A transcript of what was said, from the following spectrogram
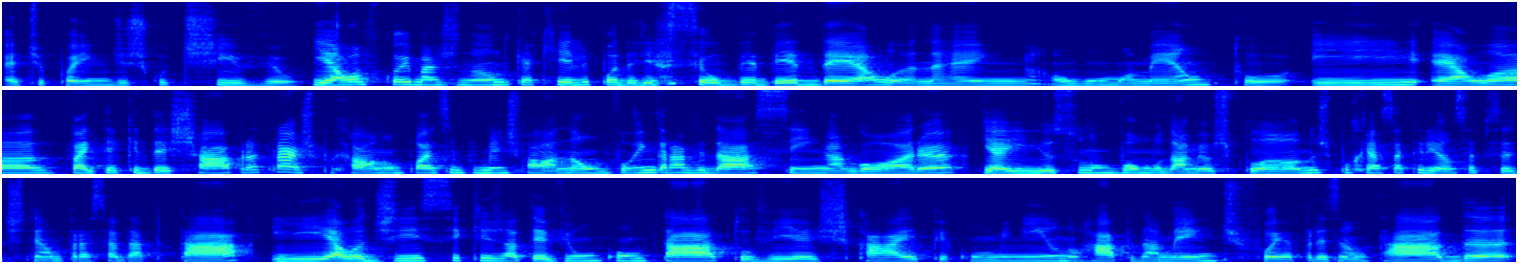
É tipo, é indiscutível. E ela ficou imaginando que aquele poderia ser o bebê dela, né, em algum momento, e ela vai ter que deixar para trás porque ela não pode simplesmente falar, não, vou engravidar assim agora, e aí isso não vou mudar meus planos, porque essa criança precisa de tempo para se adaptar. E ela disse que já teve um contato via Skype com o menino, rapidamente foi apresentada,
